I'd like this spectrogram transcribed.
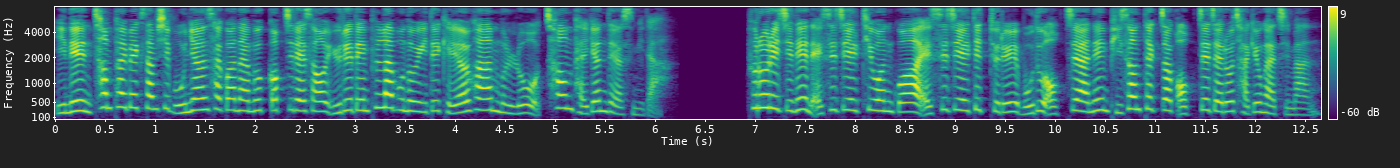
이는 1835년 사과나무 껍질에서 유래된 플라보노이드 계열 화합물로 처음 발견되었습니다. 프로리진은 SGLT1과 SGLT2를 모두 억제하는 비선택적 억제제로 작용하지만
